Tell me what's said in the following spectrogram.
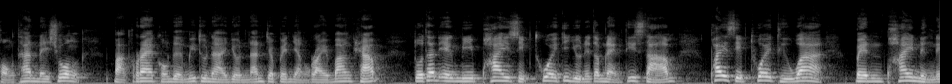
ของท่านในช่วงปากแรกของเดือนมิถุนายนนั้นจะเป็นอย่างไรบ้างครับ ตัวท่านเองมีไพ่สิบถ้วยที่อยู่ในตำแหน่งที่ 3 ไพ่สิบถ้วยถือว่าเป็นไพ่หนึ่งใน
